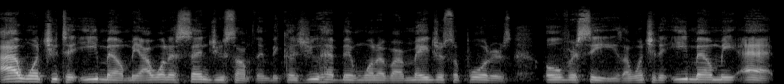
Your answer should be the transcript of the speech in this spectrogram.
I want you to email me. I want to send you something because you have been one of our major supporters overseas. I want you to email me at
